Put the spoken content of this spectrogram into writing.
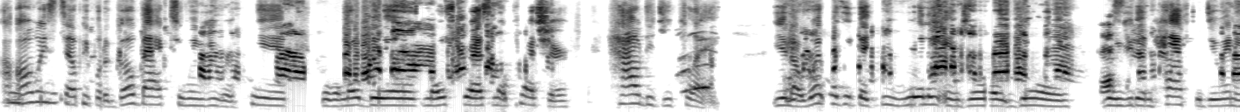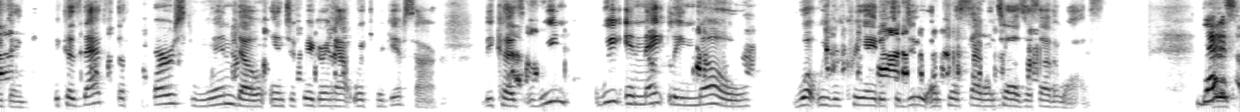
I mm-hmm. always tell people to go back to when you were a kid. There were no bills, no stress, no pressure. How did you play? You know, what was it that you really enjoyed doing when you didn't have to do anything? because that's the first window into figuring out what your gifts are because we we innately know what we were created to do until someone tells us otherwise that is so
